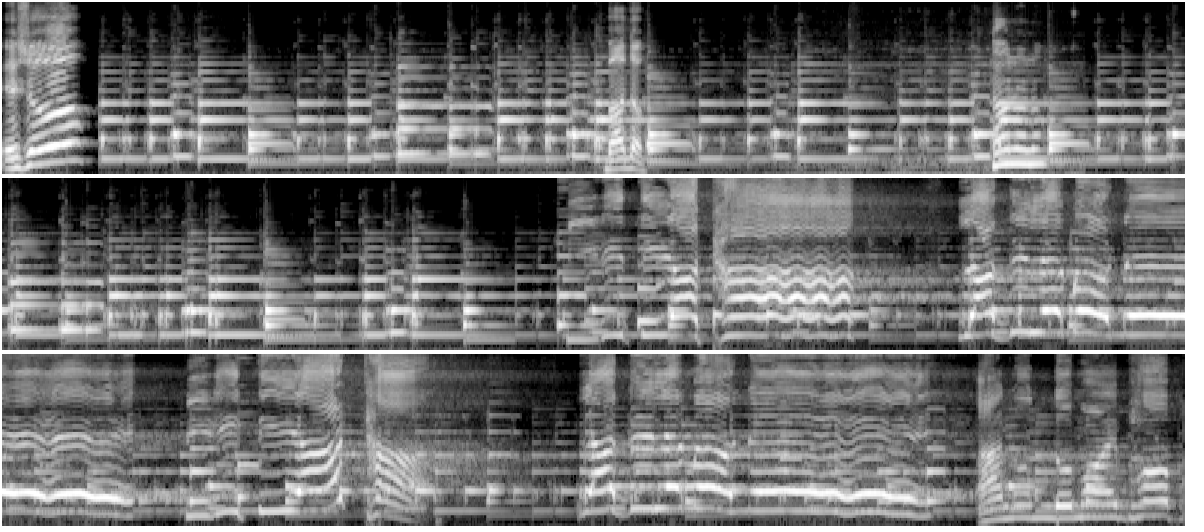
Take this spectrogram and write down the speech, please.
এসো। বা দাও। না না না। লাগলে মনে আনন্দময় ভব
